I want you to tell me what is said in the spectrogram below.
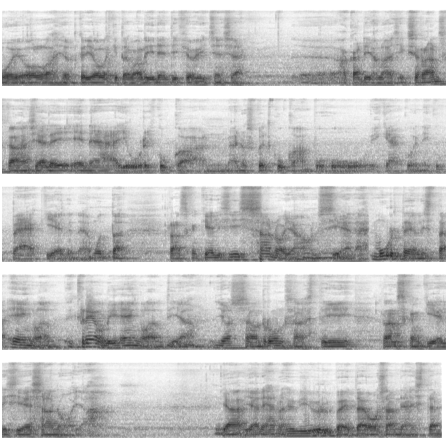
voi olla, jotka jollakin tavalla identifioi itsensä akadialaisiksi. Ranskaahan siellä ei enää juuri kukaan, mä en usko, että kukaan puhuu ikään kuin, niin kuin pääkielenä, mutta ranskankielisiä sanoja on siellä. Murteellista englant, kreoli-englantia, jossa on runsaasti ranskankielisiä sanoja. Ja, ja nehän on hyvin ylpeitä, osa näistä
